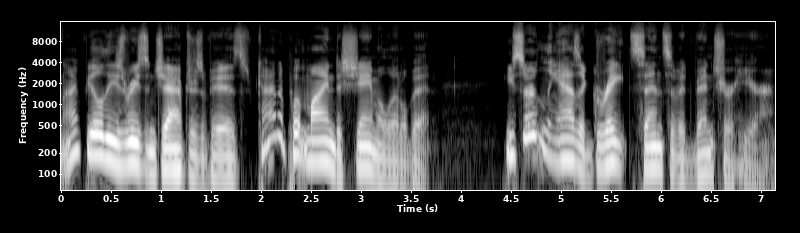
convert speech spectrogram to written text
I feel these recent chapters of his kind of put mine to shame a little bit. He certainly has a great sense of adventure here.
